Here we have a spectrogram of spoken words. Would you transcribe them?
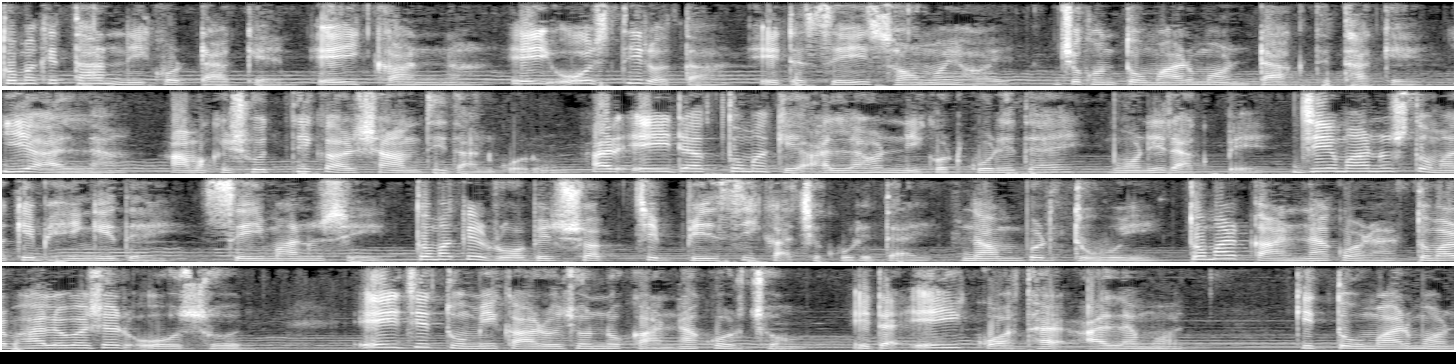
তোমাকে তার নিকট ডাকেন। এই কান্না, এই অস্থিরতা, এটা সেই সময় হয় যখন তোমার মন ডাকতে থাকে। ইয়া আল্লাহ, আমাকে সত্যিকার শান্তি দান করুন। আর এই ডাক তোমাকে আল্লাহর নিকট করে দেয়, মনে রাখবে। যে মানুষ তোমাকে ভেঙে দেয়, সেই মানুষই তোমাকে রবের সবচেয়ে বেশি কাছে করে দেয়। নম্বর দুই, তোমার কান্না করা, তোমার ভালোবাসার ঔষধ। এই যে তুমি কারও জন্য কান্না করছ, এটা এই কথার আলামত। কি তোমার মন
